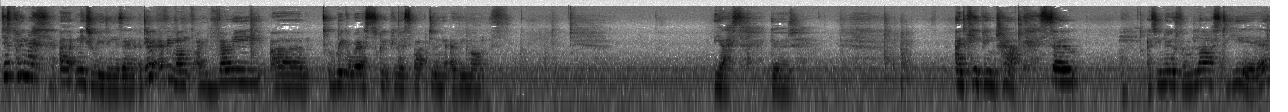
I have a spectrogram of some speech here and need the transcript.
just putting my uh, meter readings in. I do it every month. I'm very um, rigorous, scrupulous about doing it every month. Yes, good and keeping track. So, as you know from last year,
